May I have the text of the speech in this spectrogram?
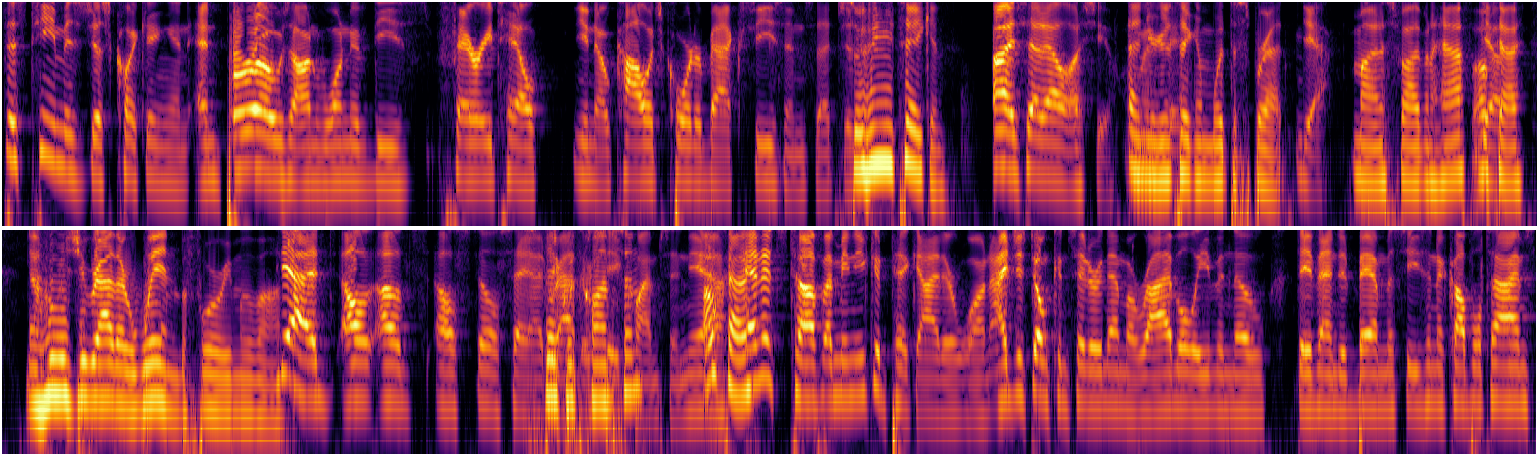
this team is just clicking, and and Burrow's on one of these fairy tale, you know, college quarterback seasons that just. So who are you taking? I said LSU, I'm And you're gonna take- take them with the spread Yeah, minus five and a half. Yeah. Okay. Now who would you rather win before we move on? yeah. I'll I'll I'll still say Stick I'd with rather see Clemson? Clemson. Yeah, Okay. and it's tough. I mean, you could pick either one. I just don't consider them a rival, even though they've ended Bama's season a couple times.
